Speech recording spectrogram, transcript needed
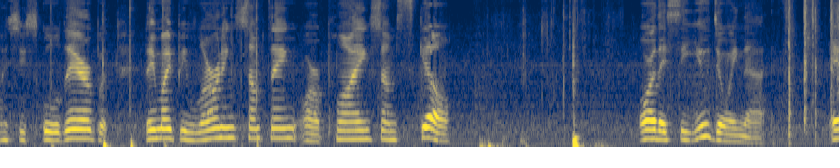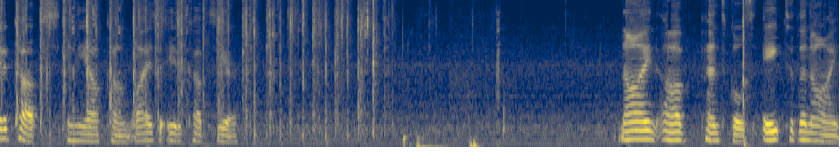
I see school there, but they might be learning something or applying some skill. Or they see you doing that. Eight of Cups in the outcome. Why is the Eight of Cups here? Nine of Pentacles, eight to the nine.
